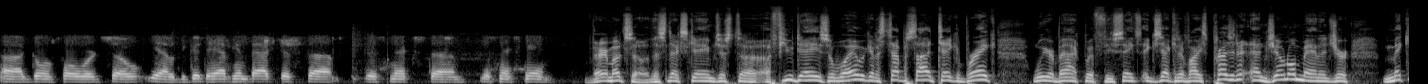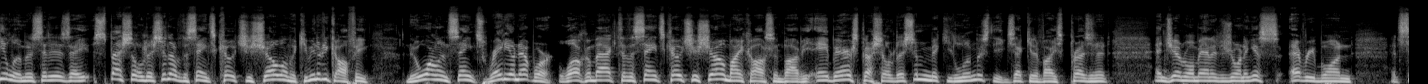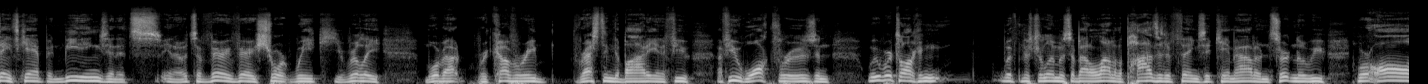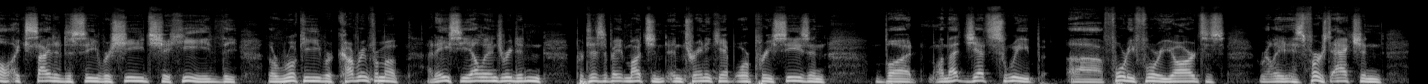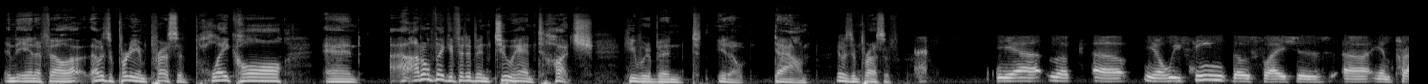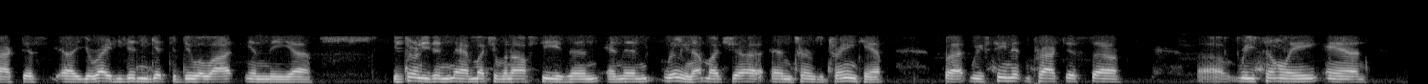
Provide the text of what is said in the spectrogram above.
uh, going forward. So yeah, it'll be good to have him back this uh, this next uh, this next game. Very much so. This next game just a, a few days away. We're going to step aside, take a break. We are back with the Saints Executive Vice President and General Manager, Mickey Loomis. It is a special edition of the Saints Coaches Show on the Community Coffee, New Orleans Saints Radio Network. Welcome back to the Saints Coaches Show. Mike and Bobby Hebert. Special edition. Mickey Loomis, the Executive Vice President and General Manager, joining us. Everyone at Saints Camp and meetings, and it's you know it's a very very short week. You really more about recovery resting the body and a few a few walkthroughs. And we were talking with Mr. Loomis about a lot of the positive things that came out, and certainly we were all excited to see Rashid Shaheed, the the rookie recovering from a an ACL injury, didn't participate much in, in training camp or preseason, but on that jet sweep. Uh, 44 yards is really his first action in the NFL. That, that was a pretty impressive play call And I don't think if it had been two hand touch, he would have been, you know, down. It was impressive. Yeah, look, uh, you know, we've seen those flashes uh, in practice. Uh, you're right; he didn't get to do a lot in the. Uh, he certainly didn't have much of an off season, and then really not much uh, in terms of training camp. But we've seen it in practice uh, uh, recently, and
